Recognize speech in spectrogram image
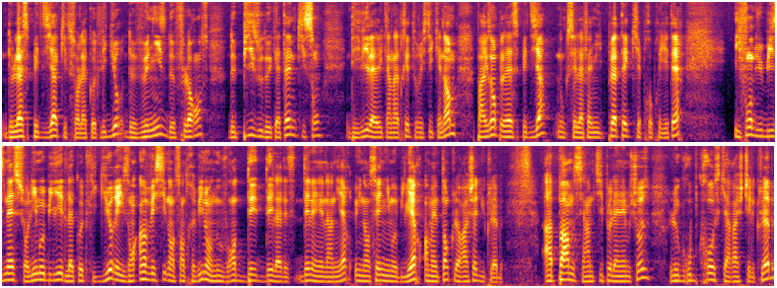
de La Spezia qui est sur la côte Ligure, de Venise, de Florence, de Pise ou de Catane qui sont des villes avec un attrait touristique énorme. Par exemple, La Spezia, donc c'est la famille Platek qui est propriétaire, ils font du business sur l'immobilier de la côte Ligure et ils ont investi dans le centre-ville en ouvrant dès, dès la- dès l'année dernière une enseigne immobilière en même temps que le rachat du club. À Parme, c'est un petit peu la même chose. Le groupe Kroos qui a racheté le club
